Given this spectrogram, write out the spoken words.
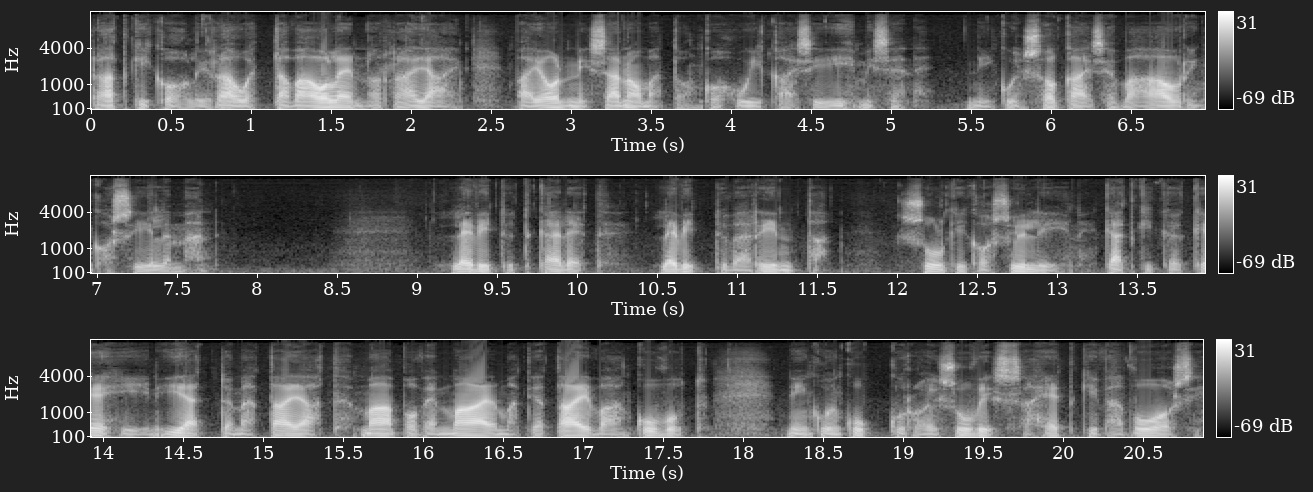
Ratkiko oli rauettava olennon rajain, vai onni sanomatonko huikaisi ihmisen, niin kuin sokaiseva aurinko silmän. Levityt kädet, levittyvä rinta, sulkiko syliin, kätkikö kehiin iättömät ajat, maapoven maailmat ja taivaan kuvut, niin kuin kukkuroi suvissa hetkivä vuosi,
